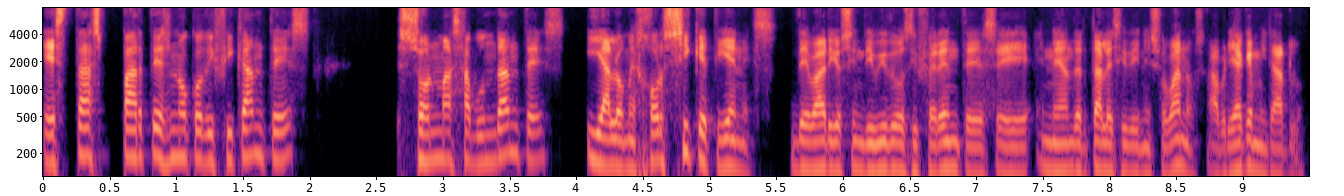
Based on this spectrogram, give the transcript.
estas partes no codificantes son más abundantes y a lo mejor sí que tienes de varios individuos diferentes, eh, neandertales y denisovanos. Habría que mirarlo.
